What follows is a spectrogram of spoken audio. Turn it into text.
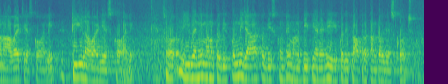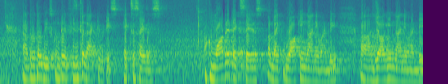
మనం అవాయిడ్ చేసుకోవాలి టీలు అవాయిడ్ చేసుకోవాలి. సో ఇవన్నీ మనం కొద్ది కొన్ని జాగ్రత్తలు తీసుకుంటే మన బీపీ అనేది కొద్ది ప్రాపర్ కంట్రోల్ చేసుకోవచ్చు. దాని తర్వాత తీసుకుంటే ఫిజికల్ యాక్టివిటీస్ ఎక్సర్సైజెస్. ఒక మోడరేట్ ఎక్సర్సైజెస్ లైక్ వాకింగ్ కానివ్వండి జాగింగ్ కానివ్వండి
